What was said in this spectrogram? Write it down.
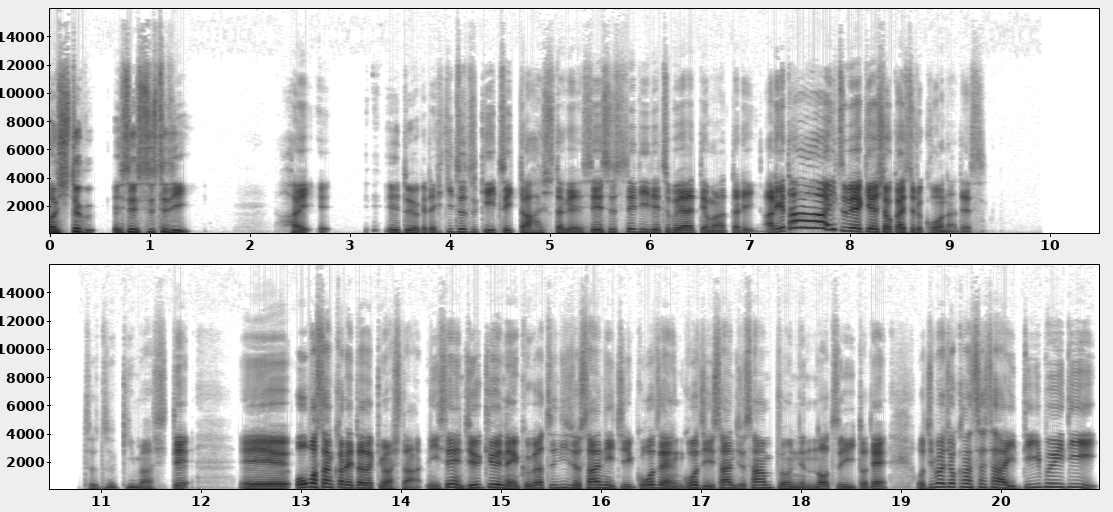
ハッシュタグ SS ステディ。はい。ええ、というわけで、引き続き Twitter ハッシュタグ SS ステディでつぶやいてもらったり、ありがたいつぶやきを紹介するコーナーです。続きまして、えー、大場さんからいただきました。2019年9月23日午前5時33分のツイートで、おじまじょ感謝祭 DVD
